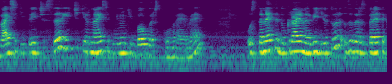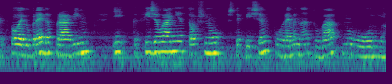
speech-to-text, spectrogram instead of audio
23 часа и 14 минути българско време. Останете до края на видеото, за да разберете какво е добре да правим и какви желания точно ще пишем по време на това новолуние.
